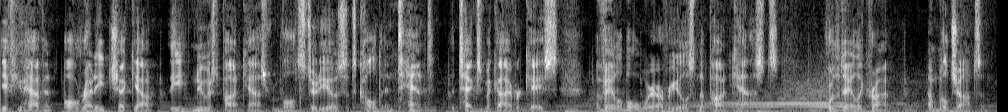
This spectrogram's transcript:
If you haven't already, check out the newest podcast from Vault Studios. It's called Intent, the Tex McIver case, available wherever you listen to podcasts. For The Daily Crime, I'm Will Johnson.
